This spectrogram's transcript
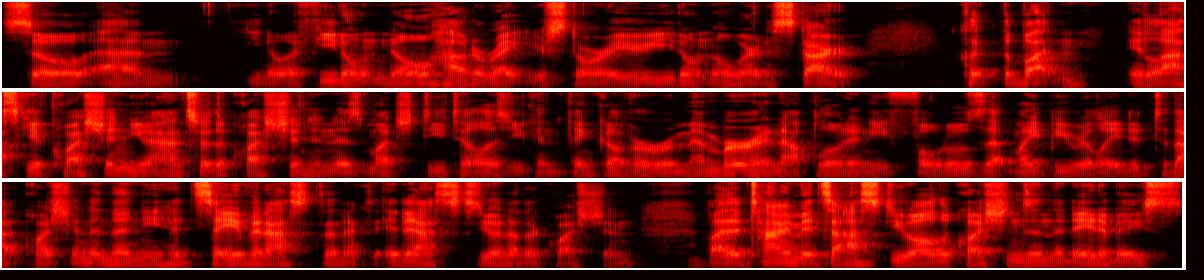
So um, you know if you don't know how to write your story or you don't know where to start click the button. It'll ask you a question. You answer the question in as much detail as you can think of or remember and upload any photos that might be related to that question. And then you hit save and ask the next, it asks you another question. By the time it's asked you all the questions in the database,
